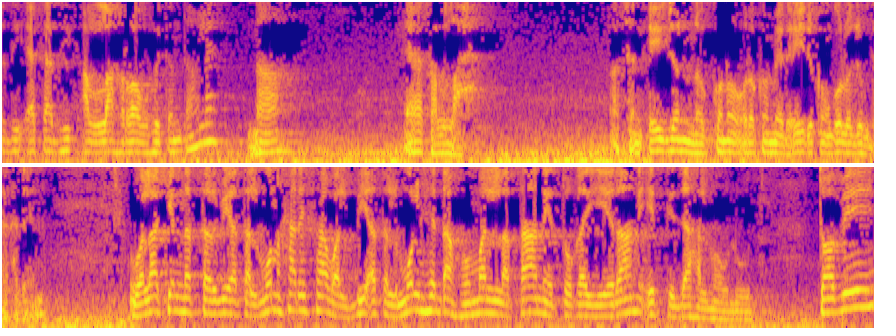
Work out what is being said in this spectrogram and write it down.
যদি একাধিক আল্লাহ রব হইতেন তাহলে? না, এক আল্লাহ। আছেন এই জন্য কোন রকমের এইরকম গোলযোগ দেখা যায় না তবে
